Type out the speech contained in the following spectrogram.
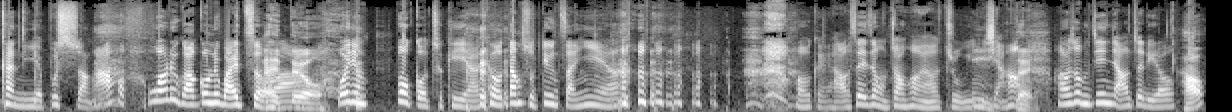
看你也不爽啊，我你老公你白走啊，对哦，我已经报告出去啊，可我当属丢专业啊。OK，好，所以这种状况要注意一下哈。对，好了，所以我们今天讲到这里喽。好。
